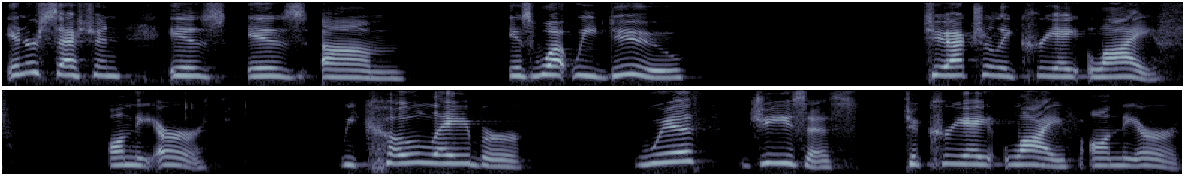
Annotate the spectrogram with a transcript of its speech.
Intercession is, is, um, is what we do to actually create life on the earth. We co labor with Jesus to create life on the earth.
